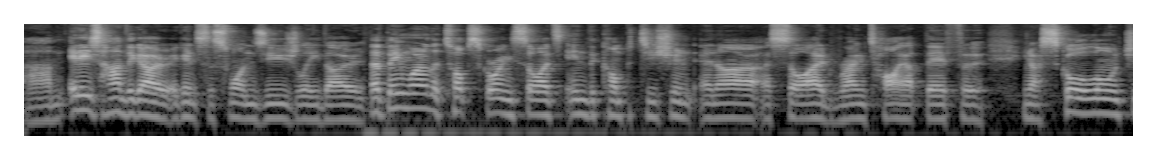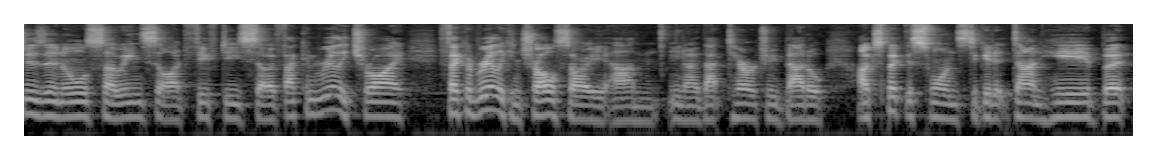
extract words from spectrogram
Um, it is hard to go against the Swans usually, though. They've been one of the top scoring sides in the competition and are a side ranked high up there for you know score launches and also inside 50s. So if they can really try, if they could really control, sorry, um, you know that territory battle, I expect the Swans to get it done here. But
